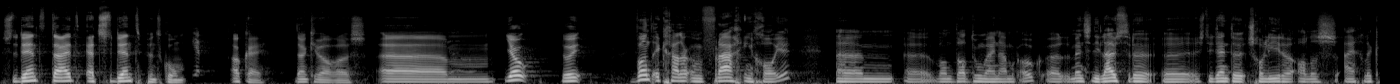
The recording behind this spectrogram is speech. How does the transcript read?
Studententijd.studenten.com. Yep. Oké, dankjewel Roos. Ehm yo, doei. Want ik ga er een vraag in gooien. Ehm, eh, want dat doen wij namelijk ook. Eh, mensen die luisteren, eh, studenten, scholieren, alles eigenlijk,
